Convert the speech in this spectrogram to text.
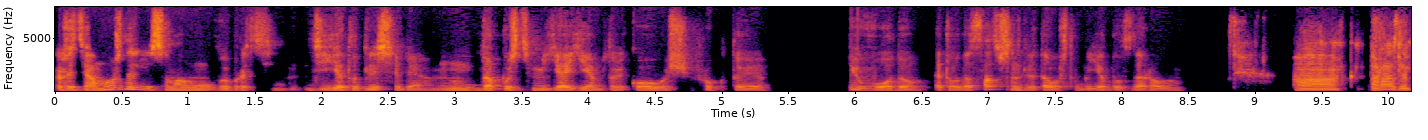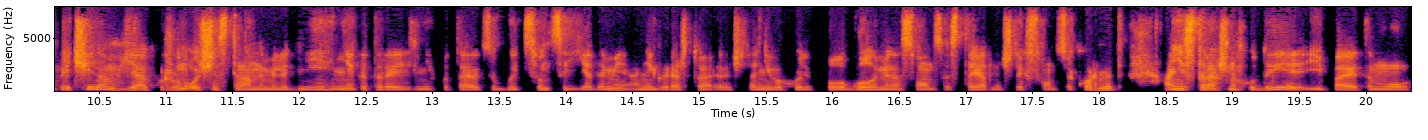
Скажите, а можно ли самому выбрать диету для себя? Ну, допустим, я ем только овощи, фрукты и воду. Этого достаточно для того, чтобы я был здоровым? А, по разным причинам я окружен очень странными людьми. Некоторые из них пытаются быть солнцеедами. Они говорят, что значит, они выходят полуголыми на солнце, стоят, значит, их солнце кормит. Они страшно худые, и поэтому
